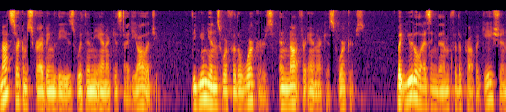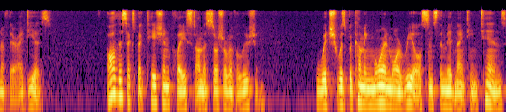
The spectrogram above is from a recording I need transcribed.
not circumscribing these within the anarchist ideology. The unions were for the workers and not for anarchist workers, but utilizing them for the propagation of their ideas. All this expectation placed on the social revolution, which was becoming more and more real since the mid-1910s,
